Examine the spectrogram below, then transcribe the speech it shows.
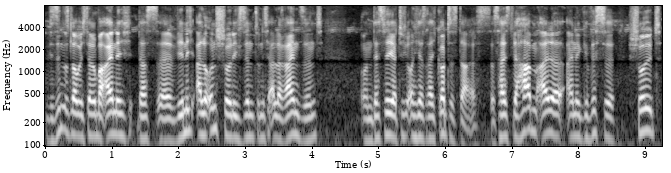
wir sind uns, glaube ich, darüber einig, dass äh, wir nicht alle unschuldig sind und nicht alle rein sind. Und deswegen natürlich auch nicht das Reich Gottes da ist. Das heißt, wir haben alle eine gewisse Schuld,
